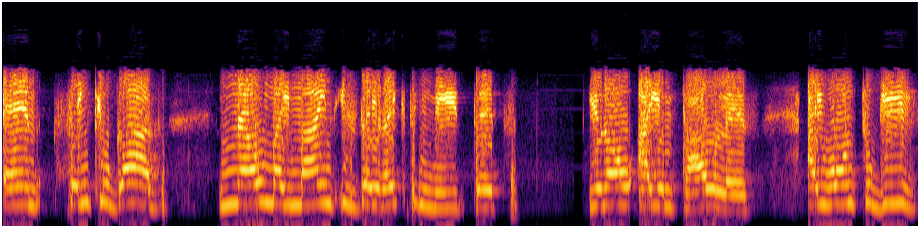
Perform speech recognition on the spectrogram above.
And thank you, God. Now my mind is directing me that, you know, I am powerless. I want to give,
